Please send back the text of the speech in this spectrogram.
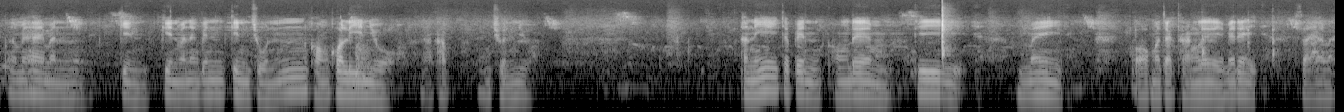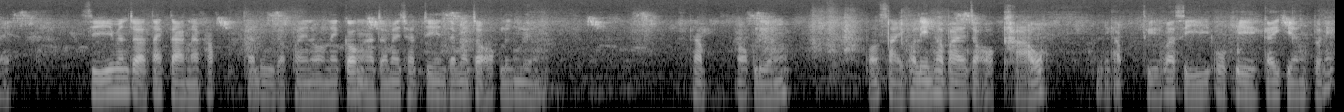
เพื่อไม่ให้มันกลิ่นกลิ่นมันยังเป็นกลิ่นฉุนของคลอรีนอยู่นะครับยังฉุนอยู่ อันนี้จะเป็นของเดิมที่ไม่ออกมาจากถังเลยไม่ได้ใส่อะไร สีมันจะแตกต่างนะครับ ถ้าดูจากภายนอกในกล้องอาจจะไม่ชัดเจนแต่มันจะออกเหลืองๆครับออกเหลืองพอใส่คลอรีนเข้าไปจะออกขาว นี่ครับถือว่าสีโอเคใกล้เคียงตัวนี้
